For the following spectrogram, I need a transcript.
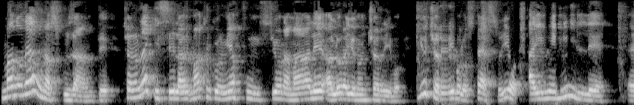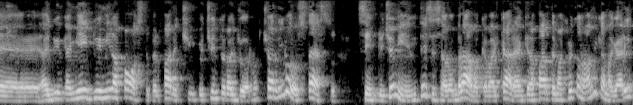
Ma non è una scusante, cioè non è che se la macroeconomia funziona male allora io non ci arrivo, io ci arrivo lo stesso, io ai miei mille, eh, ai, ai miei 2000 post per fare 500 euro al giorno ci arrivo lo stesso, Semplicemente, se sarò bravo a cavalcare anche la parte macroeconomica, magari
